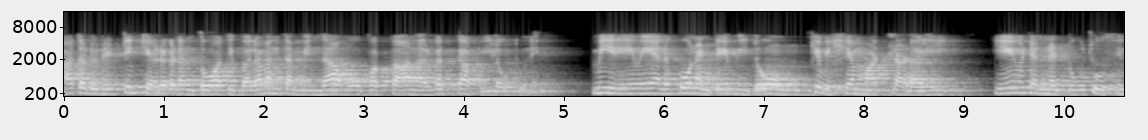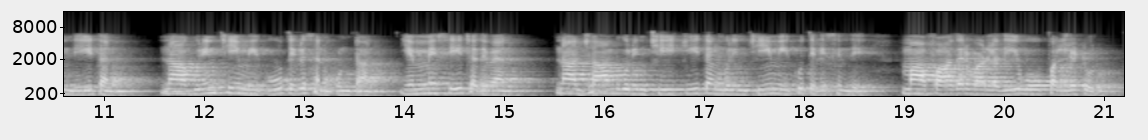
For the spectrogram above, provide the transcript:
అతడు రెట్టించి అడగడంతో అతి బలవంతం మీద ఓ పక్క నర్వస్గా ఫీల్ అవుతూనే మీరేమీ అనుకోనంటే మీతో ముఖ్య విషయం మాట్లాడాలి. ఏమిటన్నట్టు చూసింది తను. నా గురించి మీకు తెలుసనుకుంటాను. ఎంఎస్సి చదివాను. నా జాబ్ గురించి జీతం గురించి మీకు తెలిసిందే. మా ఫాదర్ వాళ్ళది ఓ పల్లెటూరు.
